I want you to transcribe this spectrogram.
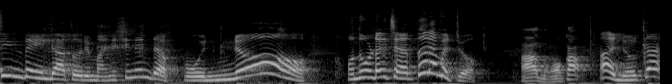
ചിന്തയില്ലാത്ത ഒരു മനുഷ്യനെന്റെ പൊന്നോ. ഒന്ന് കൊണ്ടുപോയി ചേർത്ത് തരാൻ പറ്റുമോ? ആ നോക്കാം. ആ നോക്കാം.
